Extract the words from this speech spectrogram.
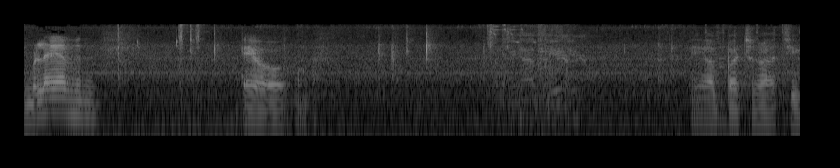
Eleven. Ayo. what do we have here? Yeah, Bacharachi.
